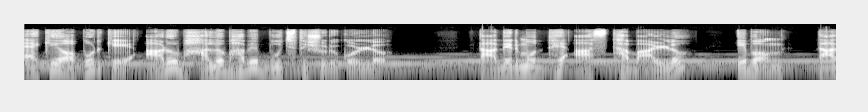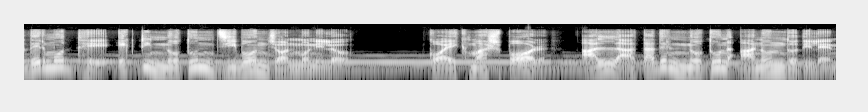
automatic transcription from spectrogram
একে অপরকে আরও ভালোভাবে বুঝতে শুরু করল। তাদের মধ্যে আস্থা বাড়ল এবং তাদের মধ্যে একটি নতুন জীবন জন্ম নিল। কয়েক মাস পর আল্লাহ তাদের নতুন আনন্দ দিলেন।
